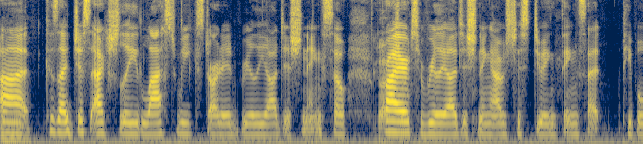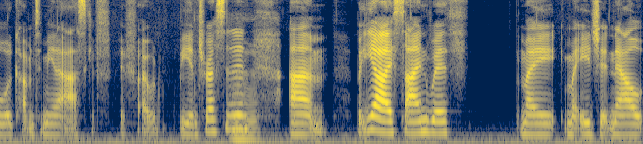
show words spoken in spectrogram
Mm-hmm. because I just actually last week started really auditioning. So prior to really auditioning, I was just doing things that people would come to me and ask if if I would be interested in. Mm-hmm. Um, but yeah, I signed with my my agent now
